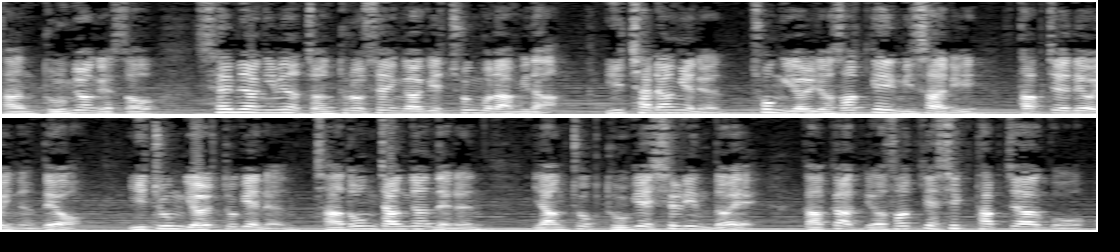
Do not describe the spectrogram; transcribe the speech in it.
단 2명에서 3명이면 전투를 수행하기 충분합니다. 이 차량에는 총 16개의 미사일이 탑재되어 있는데요. 이 중 12개는 자동 장전되는 양쪽 2개 실린더에 각각 6개씩 탑재하고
